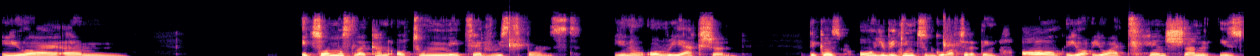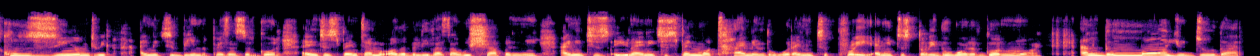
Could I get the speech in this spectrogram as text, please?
you are um it's almost like an automated response you know or reaction because oh you begin to go after the thing. All your your attention is consumed with i need to be in the presence of god. I need to spend time with other believers that will sharpen me i need to you know i need to spend more time in the word. I need to pray. I need to study the word of god more. And the more you do that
